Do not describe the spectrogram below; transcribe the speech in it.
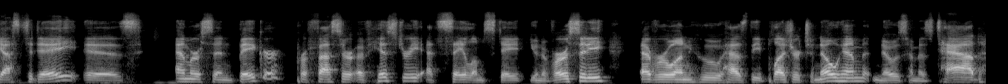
Guest today is Emerson Baker, professor of history at Salem State University. Everyone who has the pleasure to know him knows him as Tad,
